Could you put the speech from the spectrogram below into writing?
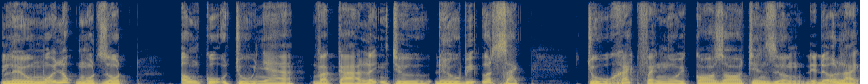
lều mỗi lúc một rột. Ông cụ chủ nhà và cả lệnh trừ đều bị ướt sạch. Chủ khách phải ngồi co ro trên giường để đỡ lạnh.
